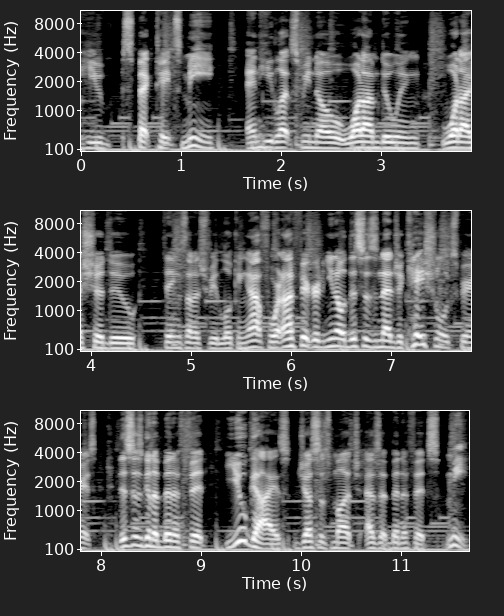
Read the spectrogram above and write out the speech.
He spectates me and he lets me know what I'm doing, what I should do, things that I should be looking out for. And I figured, you know, this is an educational experience. This is going to benefit you guys just as much as it benefits me.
